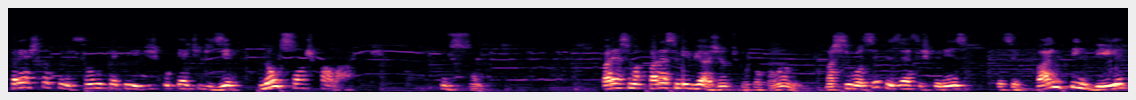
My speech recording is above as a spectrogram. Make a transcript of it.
presta atenção no que aquele disco quer te dizer, não só as palavras, o som. Parece, uma- parece meio viajante o que eu estou falando, mas se você fizer essa experiência, você vai entender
